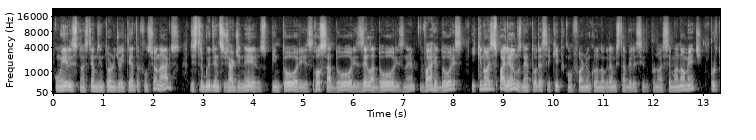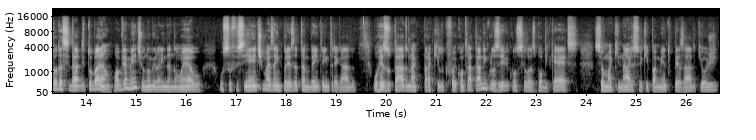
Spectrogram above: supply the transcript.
Com eles nós temos em torno de 80 funcionários distribuído entre jardineiros, pintores, roçadores, zeladores, né, varredores, e que nós espalhamos né, toda essa equipe conforme um cronograma estabelecido por nós semanalmente por toda a cidade de Tubarão. Obviamente, o número ainda não é o, o suficiente, mas a empresa também tem entregado o resultado para aquilo que foi contratado, inclusive com suas bobcats, seu maquinário, seu equipamento pesado que hoje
